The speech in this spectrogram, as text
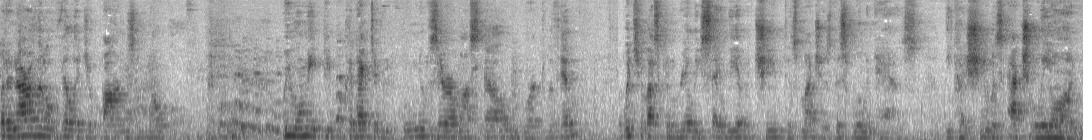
But in our little village of Barnes and Noble, we will meet people connected who knew Zero Mostel, who worked with him. Which of us can really say we have achieved as much as this woman has? Because she was actually on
